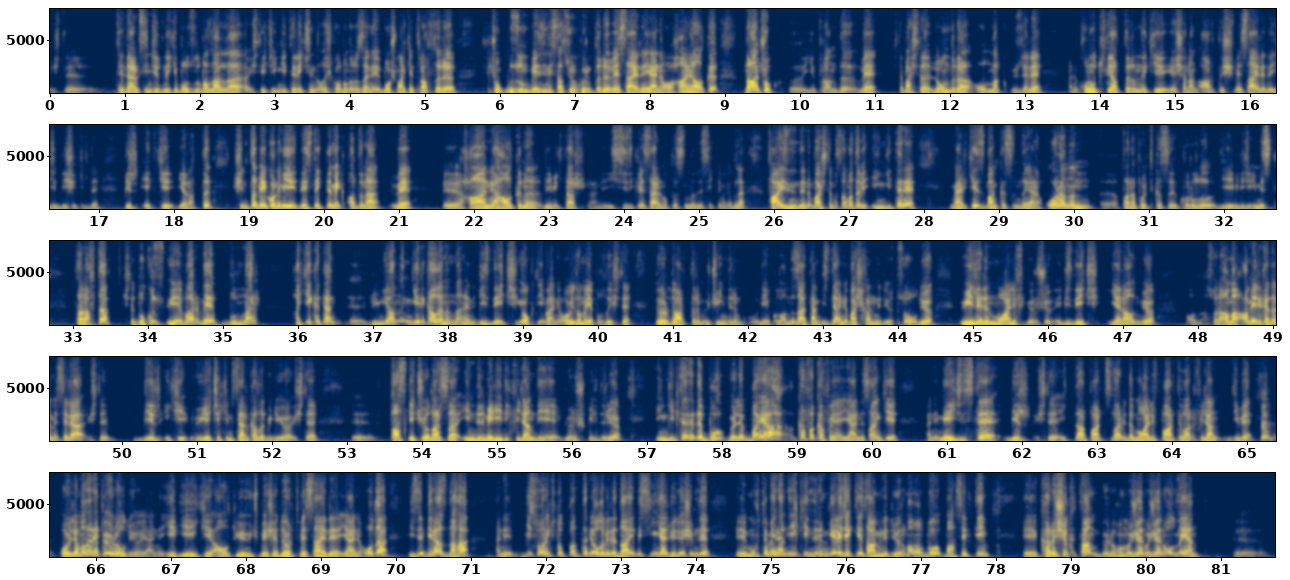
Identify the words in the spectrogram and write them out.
işte tedarik zincirindeki bozulmalarla işte hiç İngiltere için alışık olmadığımız hani boş market rafları, çok uzun benzin istasyonu kuyrukları vesaire yani o hane halkı daha çok e, yıprandı ve işte başta Londra olmak üzere Hani konut fiyatlarındaki yaşanan artış vesaire de ciddi şekilde bir etki yarattı. Şimdi tabii ekonomiyi desteklemek adına ve e, hane halkını bir miktar yani işsizlik vesaire noktasında desteklemek adına faiz indirimlerinin başlaması. Ama tabii İngiltere Merkez Bankası'nda yani oranın e, para politikası kurulu diyebileceğimiz tarafta işte 9 üye var ve bunlar hakikaten e, dünyanın geri kalanından hani bizde hiç yok değil mi? Hani oylama yapıldı işte 4'ü arttırım 3'ü indirim diye kullandı. Zaten bizde hani başkan ne diyorsa oluyor. Üyelerin muhalif görüşü e, bizde hiç yer almıyor. Ondan sonra ama Amerika'da mesela işte bir iki üye çekimser kalabiliyor. İşte e, pas geçiyorlarsa indirmeliydik filan diye görüş bildiriyor. İngiltere'de bu böyle bayağı kafa kafaya yani sanki hani mecliste bir işte iktidar partisi var bir de muhalif parti var filan gibi hı oylamalar hep öyle oluyor. Yani 7'ye 2, 6'ya 3, 5'e 4 vesaire yani o da bize biraz daha hani bir sonraki toplantıda ne olabilir dair bir sinyal veriyor. Şimdi e, muhtemelen ilk indirim gelecek diye tahmin ediyorum ama bu bahsettiğim e, karışık tam böyle homojen, homojen olmayan e,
